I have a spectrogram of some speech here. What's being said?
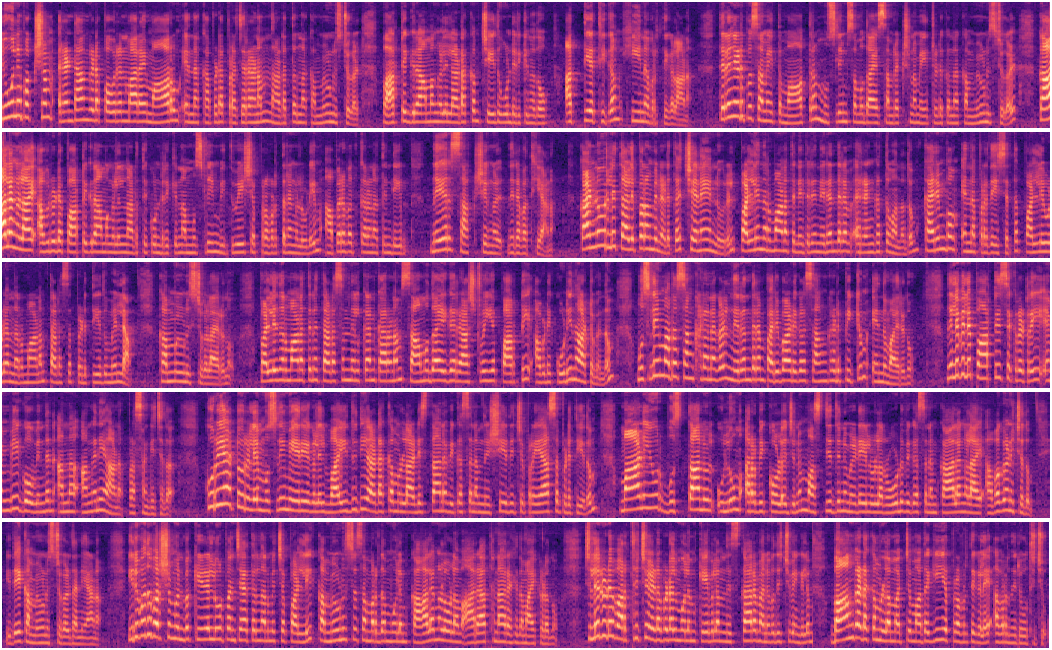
ന്യൂനപക്ഷം രണ്ടാംകിട പൗരന്മാരായി മാറും എന്ന കപട പ്രചരണം നടത്തുന്ന കമ്മ്യൂണിസ്റ്റുകൾ പാർട്ടി ഗ്രാമങ്ങളിൽ അടക്കം ചെയ്തുകൊണ്ടിരിക്കുന്നതോ അത്യധികം ഹീനവൃത്തികളാണ്. തിരഞ്ഞെടുപ്പ് സമയത്ത് മാത്രം മുസ്ലിം സമുദായ സംരക്ഷണം ഏറ്റെടുക്കുന്ന കമ്മ്യൂണിസ്റ്റുകൾ കാലങ്ങളായി അവരുടെ പാർട്ടി ഗ്രാമങ്ങളിൽ നടത്തിക്കൊണ്ടിരിക്കുന്ന മുസ്ലിം വിദ്വേഷ പ്രവർത്തനങ്ങളുടെയും അപരവത്കരണത്തിന്റെയും നേർസാക്ഷ്യങ്ങൾ നിരവധിയാണ്. കണ്ണൂരിലെ തളിപ്പറമ്പിനടുത്ത് ചെനയന്നൂരിൽ പള്ളി നിർമ്മാണത്തിനെതിരെ നിരന്തരം രംഗത്ത് വന്നതും കരിമ്പം എന്ന പ്രദേശത്ത് പള്ളിയുടെ നിർമ്മാണം തടസ്സപ്പെടുത്തിയതുമെല്ലാം കമ്മ്യൂണിസ്റ്റുകളായിരുന്നു. പള്ളി നിർമ്മാണത്തിന് തടസ്സം നിൽക്കാൻ കാരണം സാമുദായിക രാഷ്ട്രീയ പാർട്ടി അവിടെ കൊടിനാട്ടുമെന്നും മുസ്ലിം മത സംഘടനകൾ നിരന്തരം പരിപാടികൾ സംഘടിപ്പിക്കും എന്നുമായിരുന്നു. നിലവിലെ party secretary M V Govindan അന്ന് അങ്ങനെയാണ് പ്രസംഗിച്ചത്. കുറിയാട്ടൂരിലെ മുസ്ലിം ഏരിയകളിൽ വൈദ്യുതി അടക്കമുള്ള അടിസ്ഥാന വികസനം നിഷേധിച്ച് പ്രയാസപ്പെടുത്തിയതും മാണിയൂർ ബുസ്താനുൽ ഉലൂം അറബിക് കോളേജിനും മസ്ജിദിനും ഇടയിലുള്ള റോഡ് വികസനം കാലങ്ങളായി അവഗണിച്ചതും ഇതേ കമ്മ്യൂണിസ്റ്റുകൾ തന്നെയാണ്. ഇരുപത് വർഷം മുൻപ് കീഴല്ലൂർ പഞ്ചായത്തിൽ നിർമ്മിച്ച പള്ളി കമ്മ്യൂണിസ്റ്റ് സമ്മർദ്ദം മൂലം കാലങ്ങളോളം ആരാധനാരഹിതമായി കിടന്നു. ചിലരുടെ വർദ്ധിച്ച ഇടപെടൽ മൂലം കേവലം നിസ്കാരം അനുവദിച്ചുവെങ്കിലും ബാങ്ക് അടക്കമുള്ള മറ്റ് മതകീയ പ്രവൃത്തികളെ അവർ നിരോധിച്ചു.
